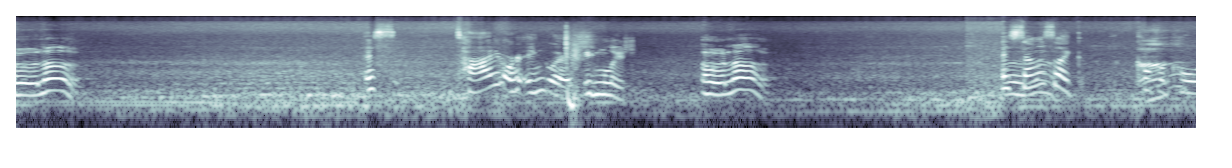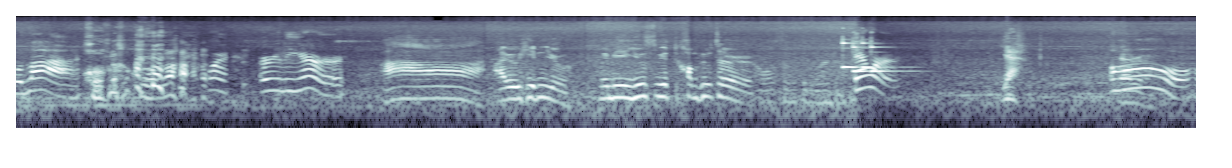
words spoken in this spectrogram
error Is Thai or English? English error It sounds like Coca-Cola Coca-Cola or earlier. ah I will hint you maybe use with computer or something like that Error. yeah Oh.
